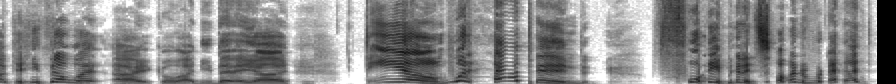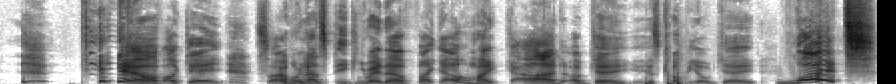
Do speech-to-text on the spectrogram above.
okay, you know what? All right, cool. I need that AI. Damn, what happened? 40 minutes on red. Damn, okay. Sorry, we're not speaking right now. But, oh my god. Okay, it's gonna be okay. What?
